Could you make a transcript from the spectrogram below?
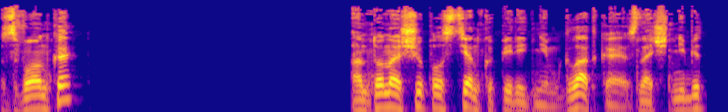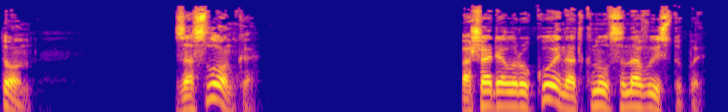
«Звонко?» Антон ощупал стенку перед ним. Гладкая, значит, не бетон. «Заслонка». Пошарил рукой и наткнулся на выступы.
